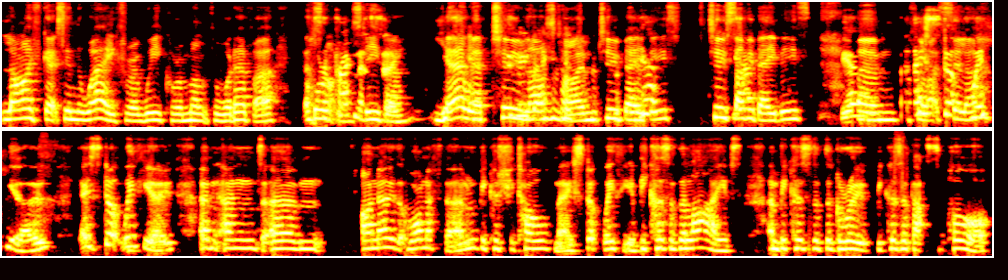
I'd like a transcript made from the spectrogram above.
life gets in the way for a week or a month or whatever, that's Or a not nice either. Yeah, we Yeah, had two two last babies. time, two babies, two savvy Yeah. babies. yeah. Um, they like stuck Scylla. with you. They stuck with you, and and um, I know that one of them, because she told me, stuck with you because of the lives and because of the group, because of that support,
